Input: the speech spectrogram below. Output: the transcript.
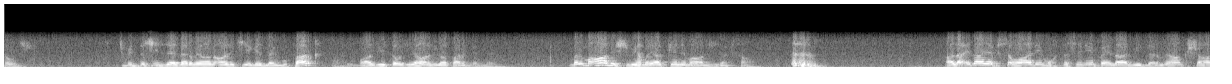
توجہ چمی دو چیزیں درمیان آنی چیئے گندگ بو فرق واضح توجیہ آنی کا فرق گندگ بل معالش بھی ہم یقین معالش یکسان حالا ادا یک سوال مختصری پیدا بھی درمیان شاہ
